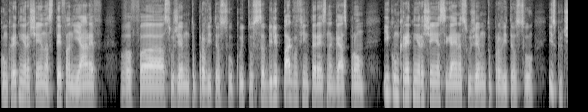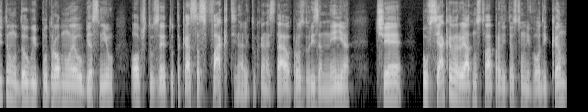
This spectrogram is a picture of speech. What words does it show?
конкретни решения на Стефан Янев в а, служебното правителство, които са били пак в интерес на Газпром и конкретни решения сега и на служебното правителство. Изключително дълго и подробно е обяснил общо взето така с факти. Нали? Тук не става въпрос дори за мнения, че по всяка вероятност това правителство ни води към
